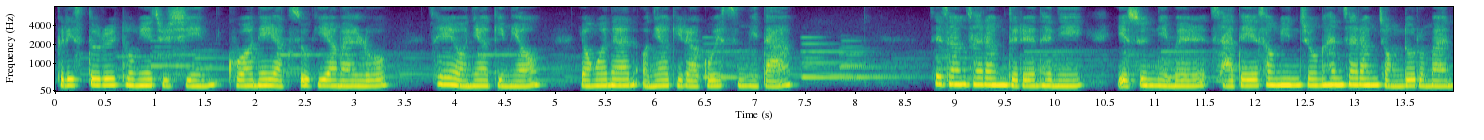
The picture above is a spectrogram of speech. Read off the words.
그리스도를 통해 주신 구원의 약속이야말로 새 언약이며 영원한 언약이라고 했습니다. 세상 사람들은 흔히 예수님을 4대 성인 중 한 사람 정도로만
